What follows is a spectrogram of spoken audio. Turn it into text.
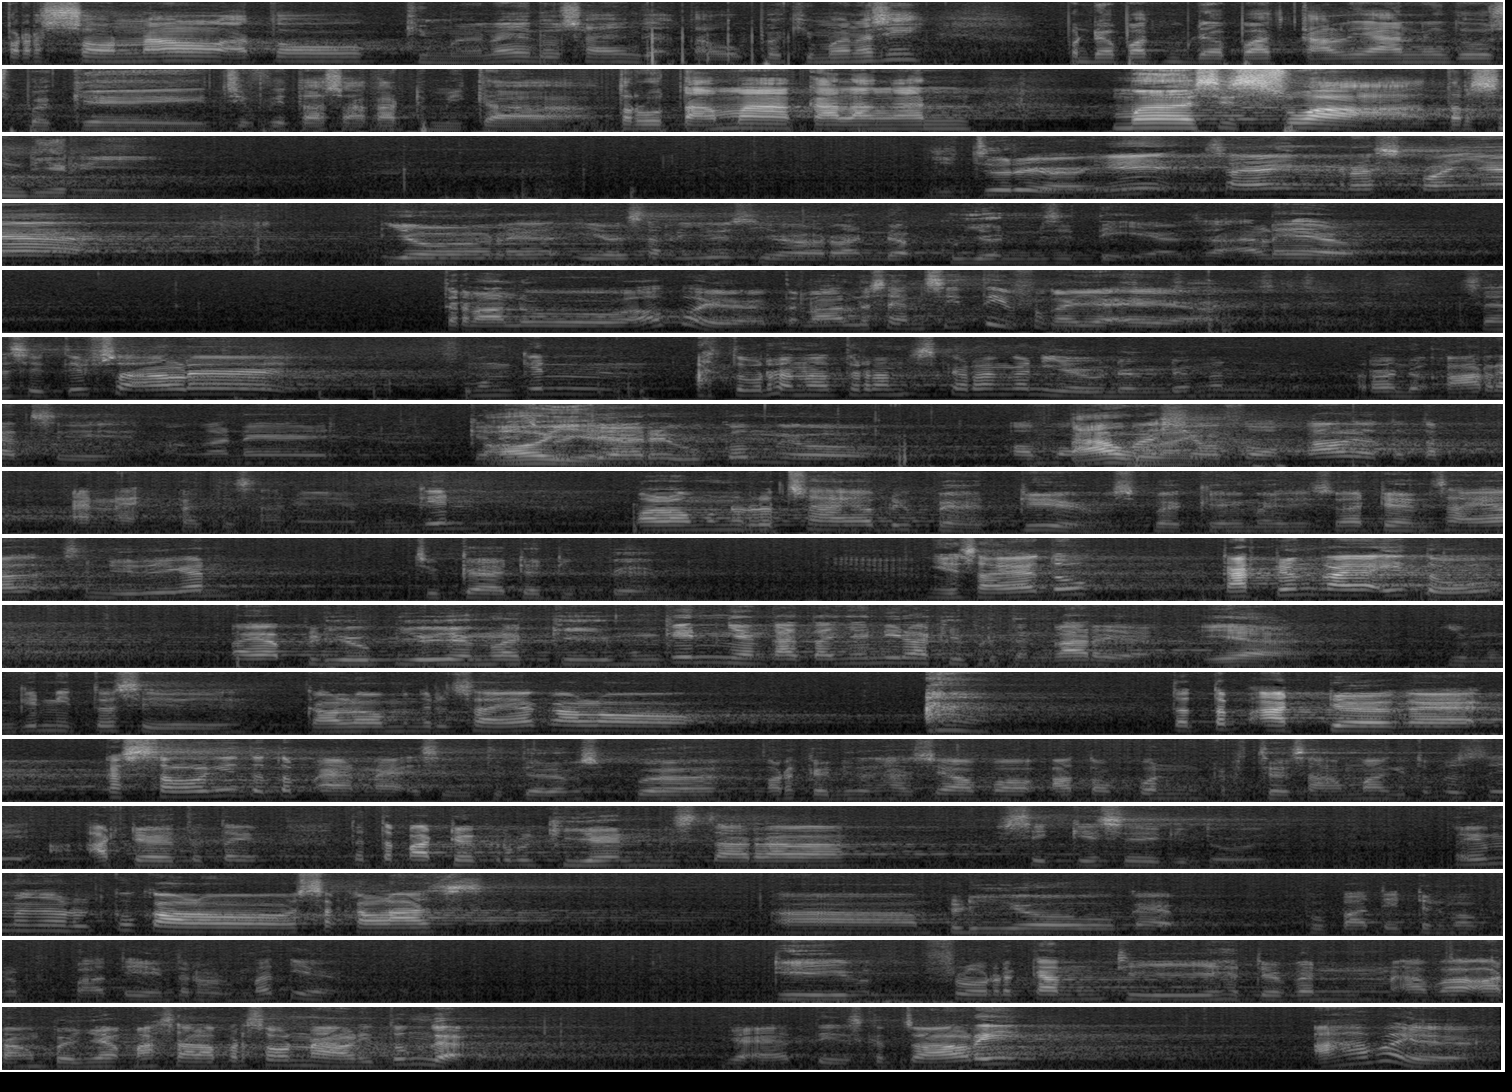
personal atau gimana itu saya nggak tahu. Bagaimana sih pendapat-pendapat kalian itu sebagai civitas akademika terutama kalangan mahasiswa tersendiri? Jujur ya, ini saya yang responnya yo re- yo serius ya randa guyon sithik ya. Soalnya yo terlalu apa ya? Terlalu sensitif kayaknya ya. Sensitif soalnya mungkin aturan-aturan sekarang kan ya undang-undang kan randa karet sih. Makanya kini Oh, sebagai iya. hukum yo omong masih ya. vokal ya tetap enek batasannya. Mungkin kalau menurut saya pribadi ya, sebagai mahasiswa dan saya sendiri kan juga ada di BEM. Ya saya tuh kadang kayak itu kayak beliau-beliau yang lagi mungkin yang katanya ini lagi bertengkar ya. iya Ya mungkin itu sih. Kalau menurut saya kalau tetap ada kayak kesel ini tetap enak sih di dalam sebuah organisasi apa ataupun kerjasama gitu pasti ada tetap tetap ada kerugian secara psikis sih gitu. Tapi menurutku kalau sekelas eh, beliau kayak bupati dan wakil bupati yang terhormat ya diflurkan di hadapan apa orang banyak masalah personal itu enggak enggak etis. Kecuali apa ya?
